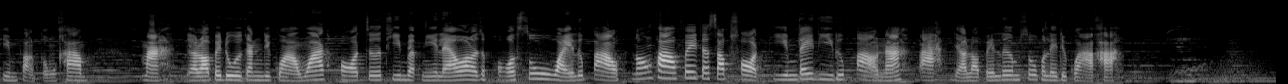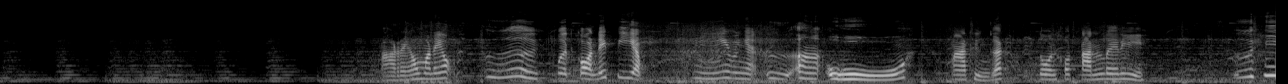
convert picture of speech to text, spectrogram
ทีมฝั่งตรงข้าม มา เดี๋ยวเราไปดูกันดีกว่าว่าพอเจอทีมแบบนี้แล้วเราจะพอสู้ไหวหรือเปล่า น้องพาเฟ่จะซับพอร์ตทีมได้ดีหรือเปล่านะปะเดี๋ยวเราไปเริ่มสู้กันเลยดีกว่าค่ะมาแล้วมาแล้วเออเปิดก่อนได้เปรียบ นี่เป็นไงเออเออโอ้โหมาถึงก็โดนเขาตันเลยดิเออฮิ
